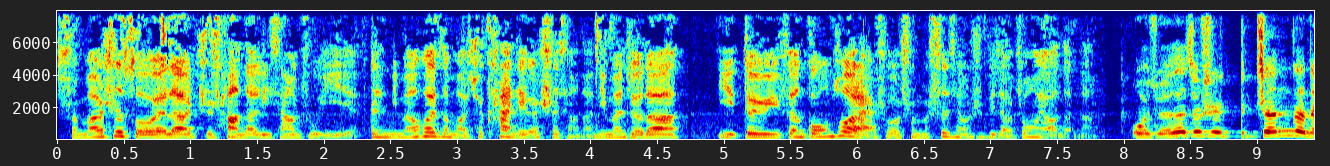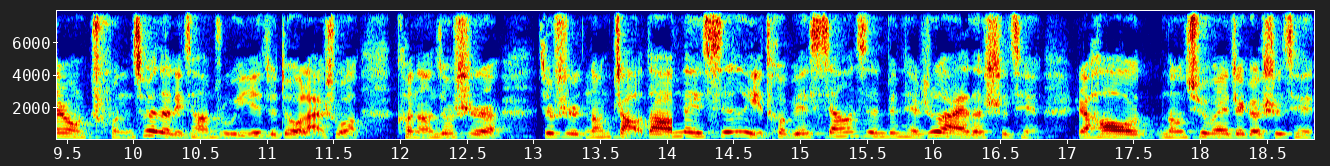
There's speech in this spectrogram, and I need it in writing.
什么是所谓的职场的理想主义？你们会怎么去看这个事情呢？你们觉得以对于一份工作来说，什么事情是比较重要的呢？我觉得就是真的那种纯粹的理想主义，就对我来说，可能就是就是能找到内心里特别相信并且热爱的事情，然后能去为这个事情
